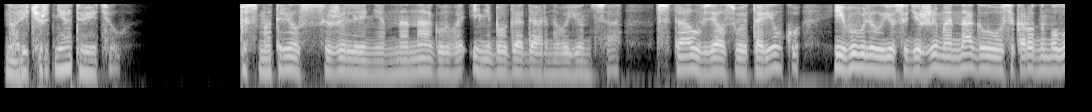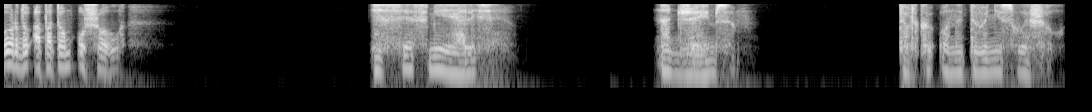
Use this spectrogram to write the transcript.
Но Ричард не ответил. Посмотрел с сожалением на наглого и неблагодарного юнца, встал, взял свою тарелку и вывалил ее содержимое на голову высокородному лорду, а потом ушел. И все смеялись над Джеймсом. Только он этого не слышал.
